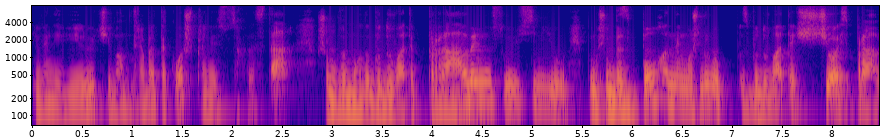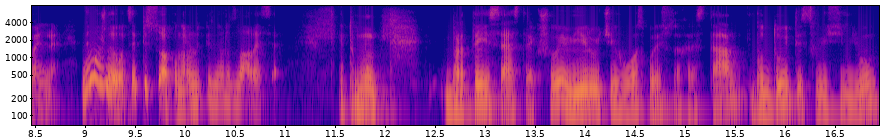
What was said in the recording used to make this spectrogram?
і ви не віруючі, вам треба також прийняти Ісуса Христа, щоб ви могли будувати правильну свою сім'ю. Тому що без Бога неможливо збудувати щось правильне. Неможливо, це пісок, воно рано пізно розвалиться. І тому, брати і сестри, якщо ви віруючі в Господа Ісуса Христа, будуйте свою сім'ю.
